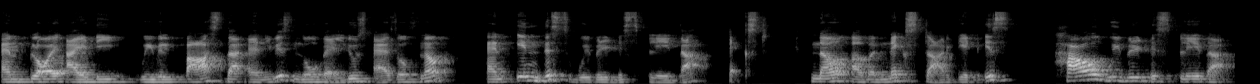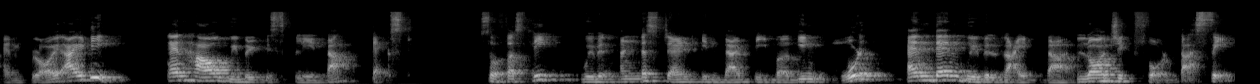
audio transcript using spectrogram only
Employee ID, we will pass the anyways, no values as of now. And in this, we will display the. Now our next target is how we will display the employee ID and how we will display the text. So firstly, we will understand in that debugging mode and then we will write the logic for the same.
